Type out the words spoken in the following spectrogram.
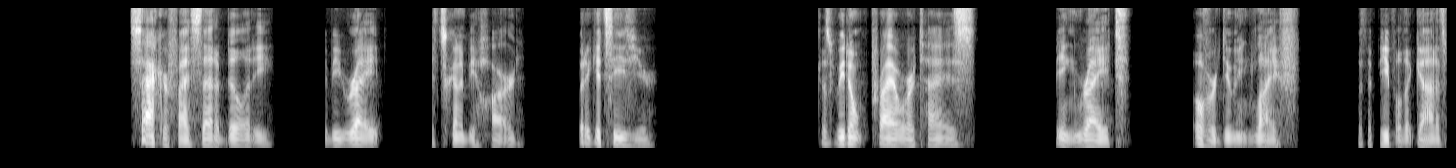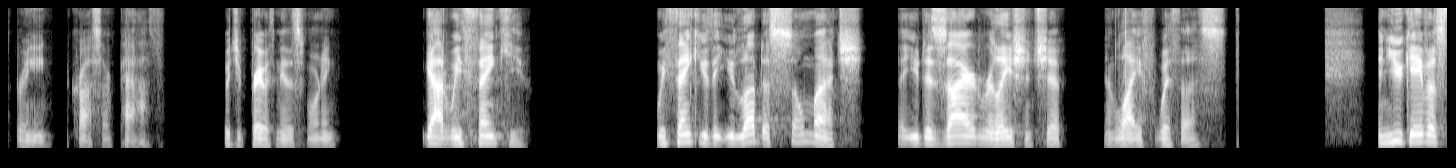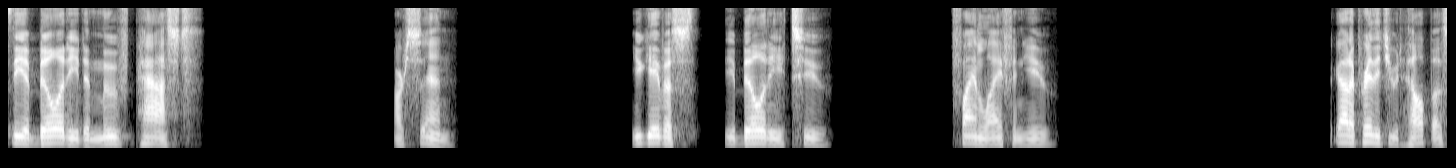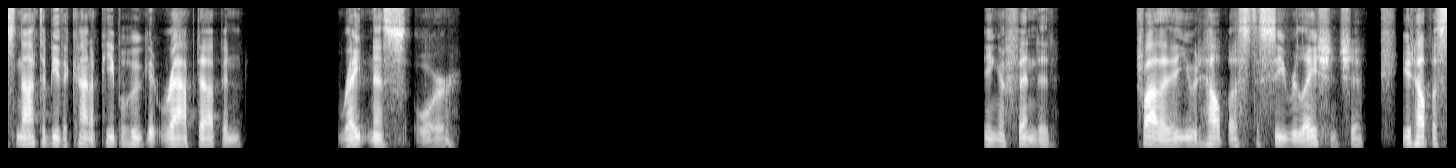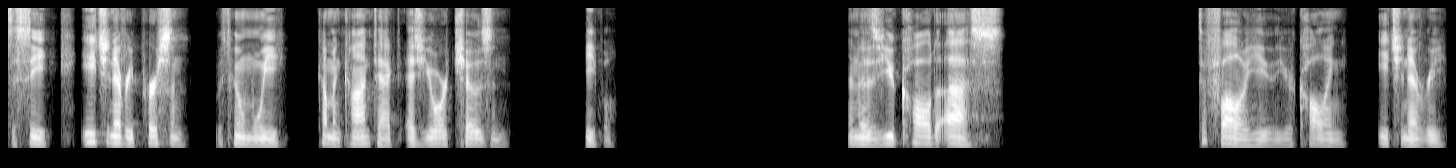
sacrifice that ability to be right, it's going to be hard, but it gets easier because we don't prioritize being right over doing life with the people that God is bringing across our path. Would you pray with me this morning? God, we thank you. We thank you that you loved us so much that you desired relationship and life with us. And you gave us the ability to move past our sin. You gave us the ability to find life in you. God, I pray that you would help us not to be the kind of people who get wrapped up in rightness or being offended. Father, that you would help us to see relationship. You'd help us to see each and every person with whom we come in contact as your chosen people. And as you called us to follow you, you're calling each and every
